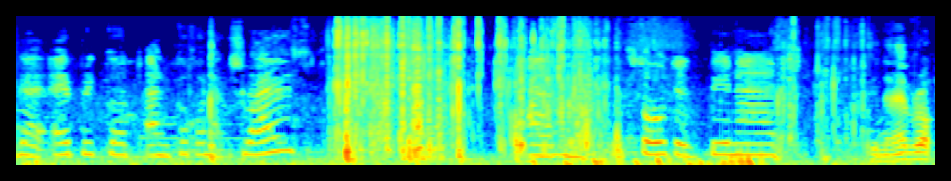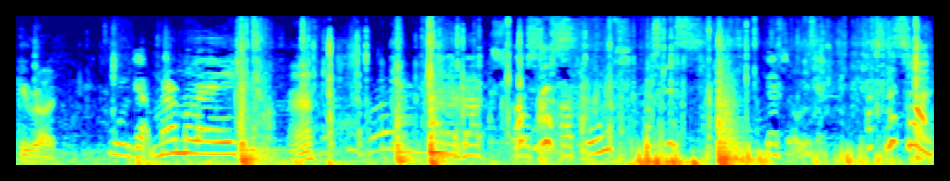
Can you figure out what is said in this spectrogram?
apricot and coconut slice. And salted peanut. Didn't have Rocky Road. We'll get marmalade Huh? and a box What's of this? apples. What's this? That's all we get. What's this one?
